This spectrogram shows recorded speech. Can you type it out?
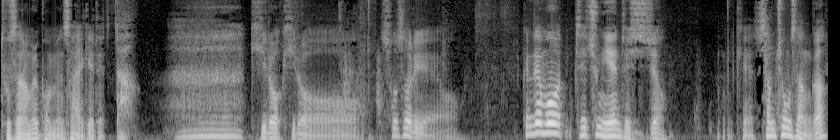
두 사람을 보면서 알게 됐다. 길어 길어 소설이에요. 근데 뭐 대충 이해는 되시죠? 이렇게 삼총사인가?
